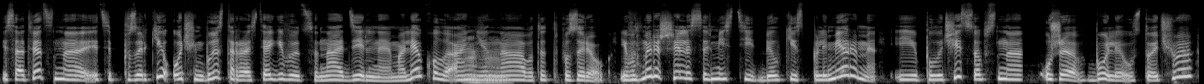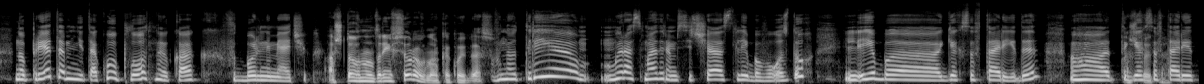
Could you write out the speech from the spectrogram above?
и, соответственно, эти пузырьки очень быстро растягиваются на отдельные молекулы, а не на вот этот пузырек. И вот мы решили совместить белки с полимерами и получить, собственно, уже более устойчивую, но при этом не такую плотную, как футбольный мячик. А что внутри все равно? Какой газ? Внутри мы рассматриваем сейчас либо воздух, либо гексофториды. А гексофторид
